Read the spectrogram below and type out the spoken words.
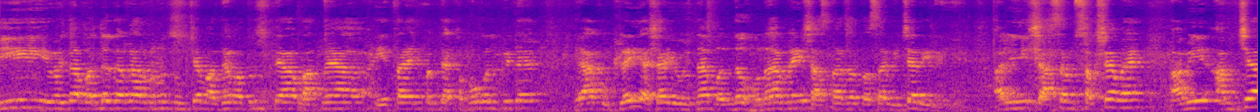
ही योजना बंद करणार म्हणून तुमच्या माध्यमातून त्या बातम्या येत आहेत पण त्या खपोकल्पित आहेत. या कुठल्याही अशा योजना बंद होणार नाही शासनाचा तसा विचारही नाहीये. आणि शासन सक्षम आहे. आम्ही आमच्या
